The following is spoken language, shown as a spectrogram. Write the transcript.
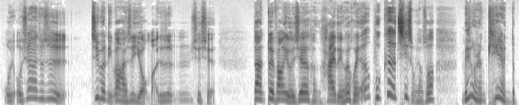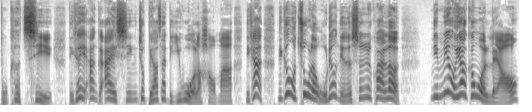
我我现在就是基本礼貌还是有嘛，就是嗯，谢谢。但对方有一些很嗨的，也会回嗯，不客气什么。想说没有人 care 你的不客气，你可以按个爱心，就不要再理我了好吗？你看，你跟我住了五六年的生日快乐，你没有要跟我聊，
